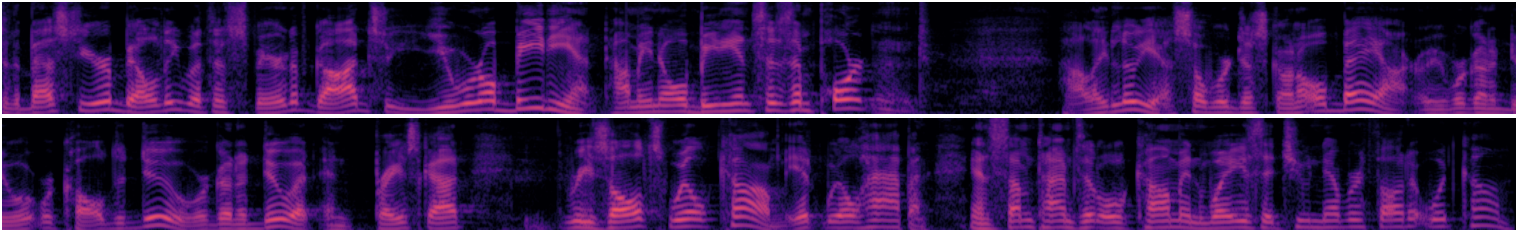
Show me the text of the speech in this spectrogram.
to the best of your ability with the Spirit of God, so you were obedient. How I many know obedience is important? Hallelujah. So we're just going to obey, aren't we? We're going to do what we're called to do. We're going to do it. And praise God, results will come. It will happen. And sometimes it will come in ways that you never thought it would come.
